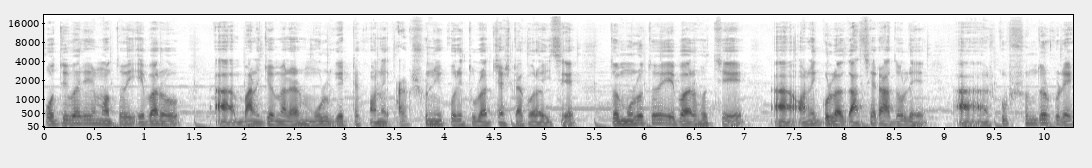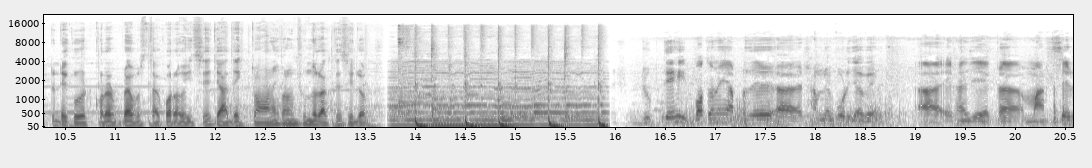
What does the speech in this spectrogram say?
প্রতিবারের মতোই এবারও বাণিজ্য মেলার মূল গেটটাকে অনেক আকর্ষণীয় করে তোলার চেষ্টা করা হয়েছে। তো মূলত এবার হচ্ছে অনেকগুলো গাছের আদলে খুব সুন্দর করে একটা ডেকোরেট করার ব্যবস্থা করা হয়েছে, যা দেখতে অনেক অনেক সুন্দর লাগতেছিল। ঢুকতেই প্রথমেই আপনাদের সামনে পড়ে যাবে এখানে যে একটা মার্কসের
